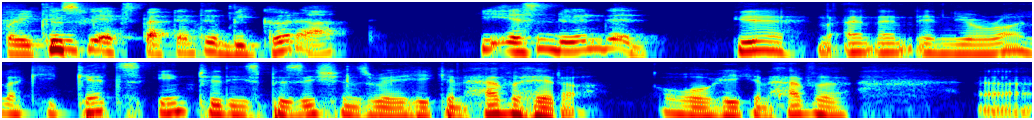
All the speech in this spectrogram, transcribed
But the things we expect him to be good at, he isn't doing good. Yeah, and, and and you're right. Like he gets into these positions where he can have a header or he can have a, uh,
